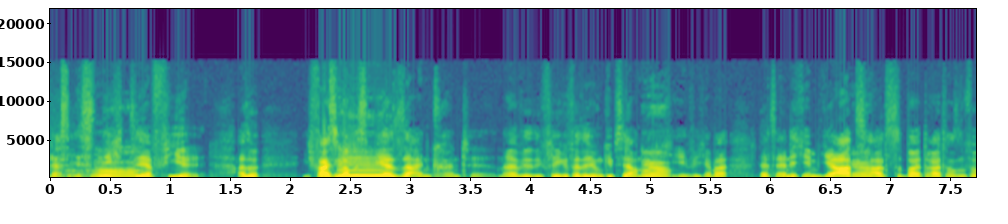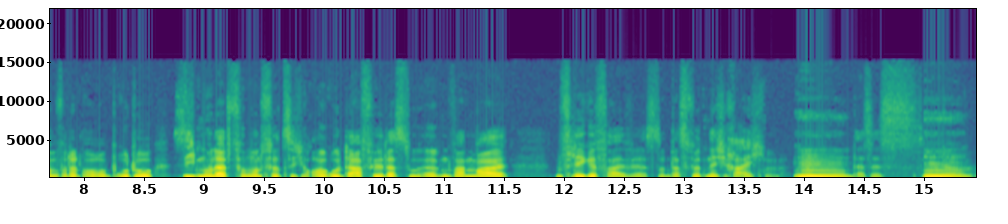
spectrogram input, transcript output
Das ist nicht Ah. sehr viel. Also ich weiß nicht, ob es mehr sein könnte. Ne? Die Pflegeversicherung gibt es ja auch noch Ja. nicht ewig, aber letztendlich im Jahr Ja. zahlst du bei 3.500 Euro brutto 745 Euro dafür, dass du irgendwann mal ein Pflegefall wirst. Und das wird nicht reichen. Mhm. Das ist, ja.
